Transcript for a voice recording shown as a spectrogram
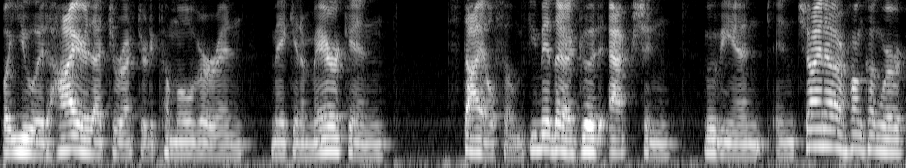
but you would hire that director to come over and make an American style film. If you made like a good action movie in in China or Hong Kong, wherever,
